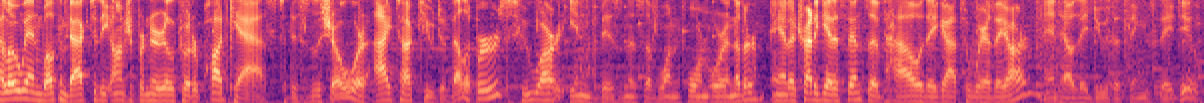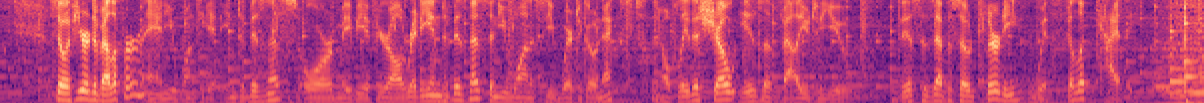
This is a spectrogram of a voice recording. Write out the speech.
Hello, and welcome back to the Entrepreneurial Coder Podcast. This is the show where I talk to developers who are in business of one form or another, and I try to get a sense of how they got to where they are and how they do the things they do. So, if you're a developer and you want to get into business, or maybe if you're already into business and you want to see where to go next, then hopefully this show is of value to you. This is episode 30 with Philip Kiely.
